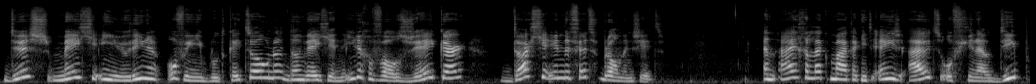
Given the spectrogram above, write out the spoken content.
Dus meet je in je urine of in je bloed ketonen, dan weet je in ieder geval zeker dat je in de vetverbranding zit. En eigenlijk maakt het niet eens uit of je nou diep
